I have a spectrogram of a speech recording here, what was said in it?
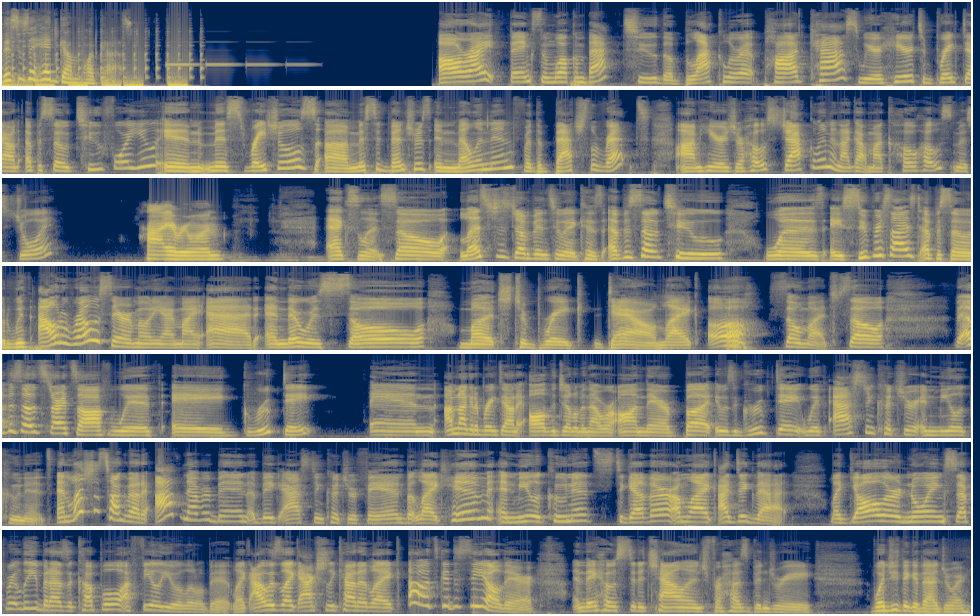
This is a headgum podcast. All right, thanks and welcome back to the Black Lorette podcast. We are here to break down episode two for you in Miss Rachel's uh, Misadventures in Melanin for the Bachelorette. I'm here as your host, Jacqueline, and I got my co-host, Miss Joy. Hi, everyone. Excellent. So let's just jump into it because episode two was a supersized episode without a rose ceremony, I might add. And there was so much to break down. Like, oh, so much. So the episode starts off with a group date. And I'm not going to break down all the gentlemen that were on there, but it was a group date with Ashton Kutcher and Mila Kunis. And let's just talk about it. I've never been a big Ashton Kutcher fan, but like him and Mila Kunis together, I'm like, I dig that like y'all are annoying separately, but as a couple, I feel you a little bit. Like I was like actually kind of like, oh, it's good to see y'all there. And they hosted a challenge for husbandry. What'd you think of that, Joy?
